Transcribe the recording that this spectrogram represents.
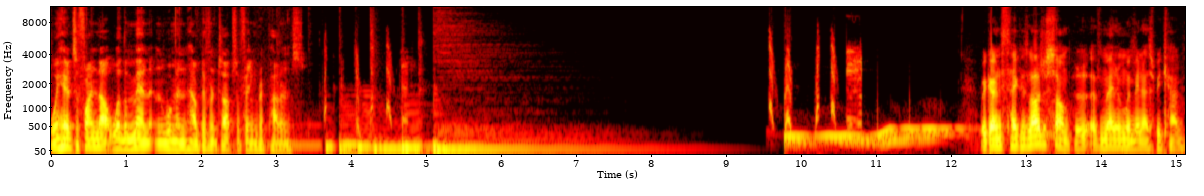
We're here to find out whether men and women have different types of fingerprint patterns. We're going to take as large a sample of men and women as we can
